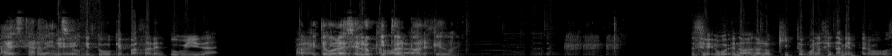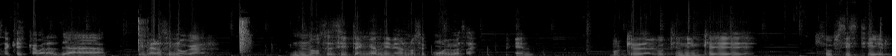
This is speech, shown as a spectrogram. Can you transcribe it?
ha, ha de estar denso ¿Qué, tuvo que pasar en tu vida? para que te vuelvas el loquito acabaras- parque güey Sí, no, no lo quito. Bueno, sí también, pero, o sea, que acabaras ya. Primero sin hogar. No sé si tengan dinero, no sé cómo viva esa gente. Porque de algo tienen que subsistir.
